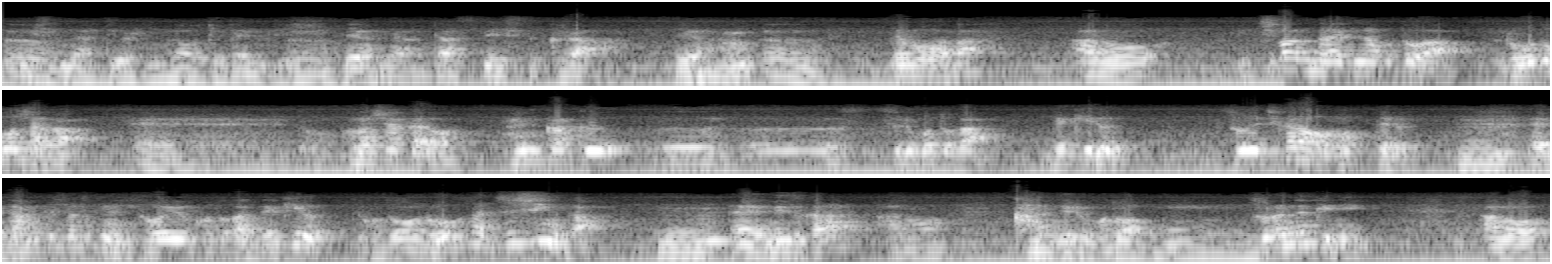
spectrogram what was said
Mhm. ist natürlich notwendig. Mhm. Ja. Ja, das ist klar. Ja. Mhm. うんでもあの一番大事なことは労働者が、えーとこの社会を変革することができるそういう力を持ってる、うんえー団結した時にそういうことができるってことを労働者自身が、うんえー自らあの感じること、うんそれ抜きにあの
